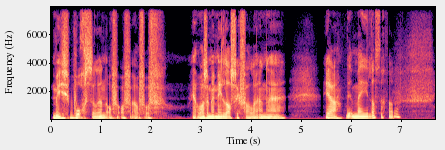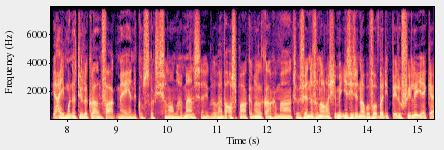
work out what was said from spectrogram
mee worstelen of, of, of, ja, waar ze me mee lastigvallen. En, ja. Mee lastigvallen? Ja, je moet natuurlijk wel vaak mee in de constructies van andere mensen. Ik bedoel, we hebben afspraken met elkaar gemaakt. We vinden van alles. Je, je ziet het nou bijvoorbeeld bij die pedofilie. Ik, eh,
